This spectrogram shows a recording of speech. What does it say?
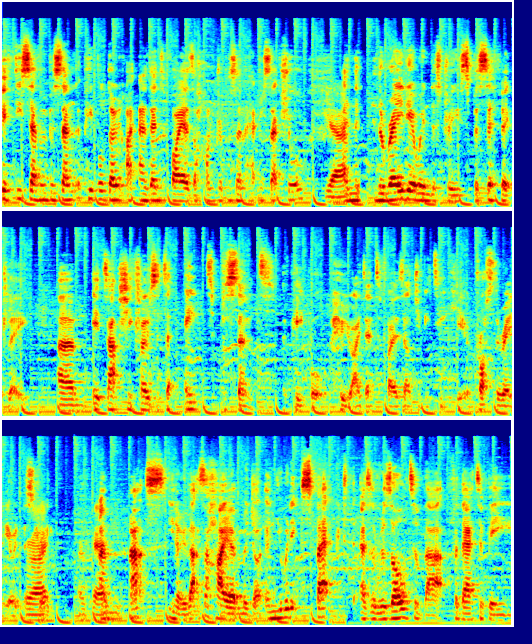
57% of people don't identify as 100% heterosexual. Yeah. And the, the radio industry specifically, um, it's actually closer to 8% of people who identify as LGBTQ across the radio industry. Right. Okay. And that's, you know, that's a higher majority. And you would expect as a result of that for there to be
